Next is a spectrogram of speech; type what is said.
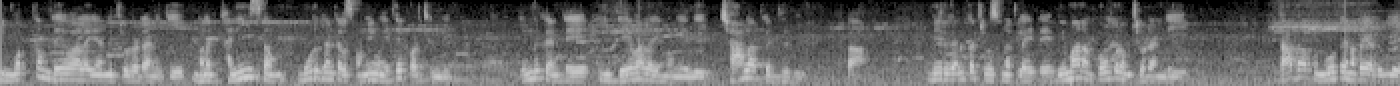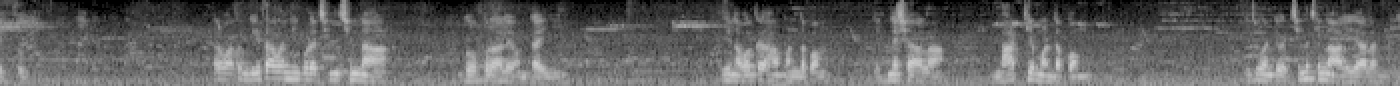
ఈ మొత్తం దేవాలయాన్ని చూడడానికి మనకు కనీసం మూడు గంటల సమయం అయితే పడుతుంది. ఎందుకంటే ఈ దేవాలయం అనేది చాలా పెద్దది. మీరు కనుక చూసినట్లయితే విమాన గోపురం చూడండి. దాదాపు నూట ఎనభై అడుగులు ఎత్తు. తర్వాత మిగతావన్నీ కూడా చిన్న చిన్న గోపురాలే ఉంటాయి. ఇది నవగ్రహ మండపం యజ్ఞశాల నాట్య మండపం. ఇటువంటి చిన్న చిన్న ఆలయాలన్నీ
